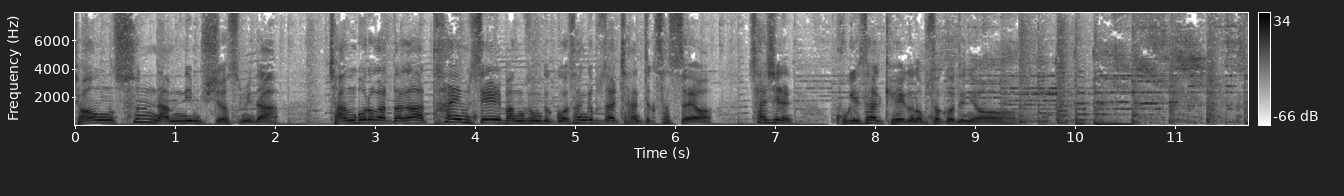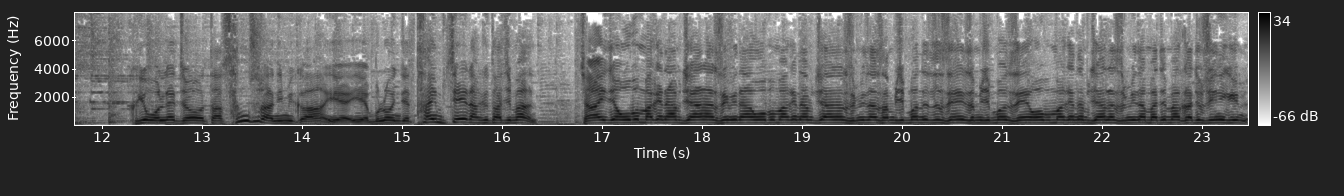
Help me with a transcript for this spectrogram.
정순남님 주셨습니다. 장 보러 갔다가 타임 세일 방송 듣고 삼겹살 잔뜩 샀어요. 사실 고기 살 계획은 없었거든요. 그게 원래 저 다 상술 아닙니까? 예, 예. 물론 이제 타임 세일 하기도 하지만 자, 이제 5분밖에 남지 않았습니다. 5분밖에 남지 않았습니다. 30번 쓰세요. 30번 쓰세요. 5분밖에 남지 않았습니다. 마지막 가질 수 있는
